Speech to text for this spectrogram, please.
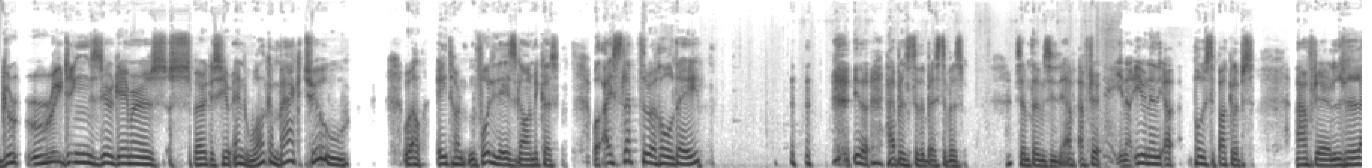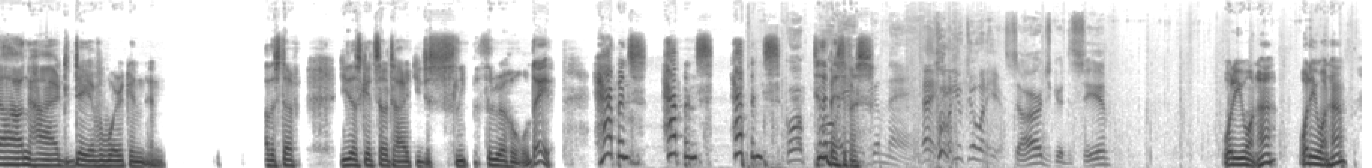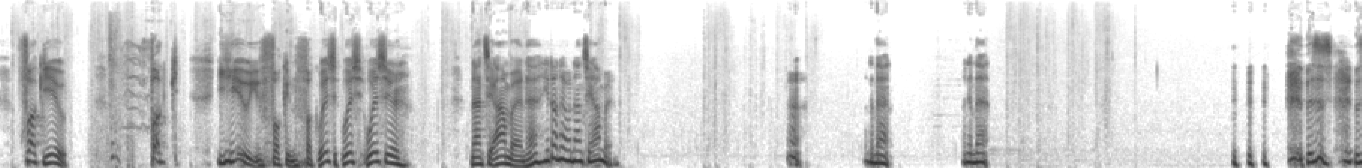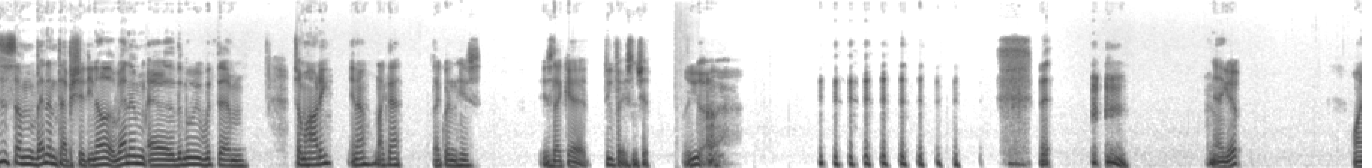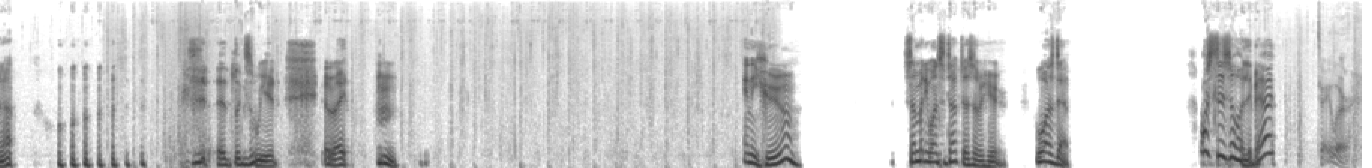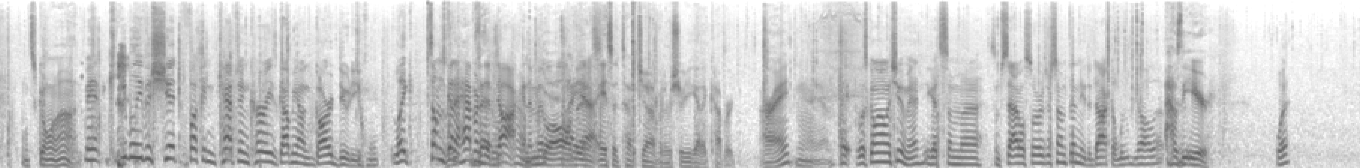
Greetings, dear gamers. Sparrowcus here, and welcome back to, well, 840 days gone because, well, I slept through a whole day. you know, happens to the best of us. Sometimes, after, you know, even in the uh, post apocalypse, after a long, hard day of work and, and other stuff, you just get so tired, you just sleep through a whole day. Happens, happens, happens to the best of us. Hey, what are you doing here? Sarge, good to see you. What do you want, huh? What do you want, huh? Fuck you. Fuck you, you fucking fuck. Where's where's where's your Nazi armband, huh? You don't have a Nazi armband. Huh. Look at that. Look at that. this is this is some Venom type shit, you know. Venom, uh, the movie with um, Tom Hardy, you know, like that, like when he's he's like a Two Face and shit. Yeah. Uh. there you go. Why not? it looks weird. All right. Anywho, somebody wants to talk to us over here. Who was that? What's this all about? Taylor, what's going on? Man, can you believe this shit? Fucking Captain Curry's got me on guard duty. Like, something's gonna happen to the dock in the middle of all this. Yeah, it's a tough job, but I'm sure you got it covered. All right? Yeah, yeah. Hey, what's going on with you, man? You got some uh, some saddle sores or something? Need a doc to lube you all up? How's the ear? What?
